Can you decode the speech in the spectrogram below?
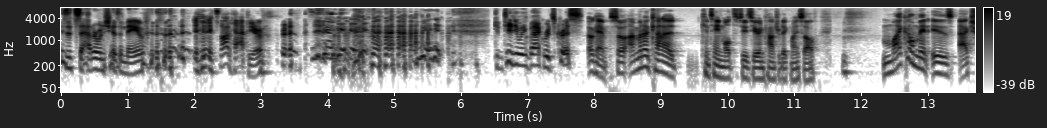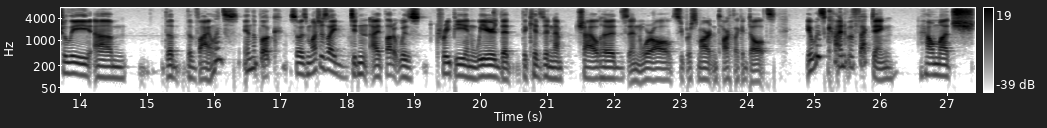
Is it sadder when she has a name? it's not happier. Continuing backwards, Chris. Okay, so I'm gonna kind of contain multitudes here and contradict myself. My comment is actually um, the the violence in the book. So as much as I didn't, I thought it was creepy and weird that the kids didn't have childhoods and were all super smart and talked like adults. It was kind of affecting how much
